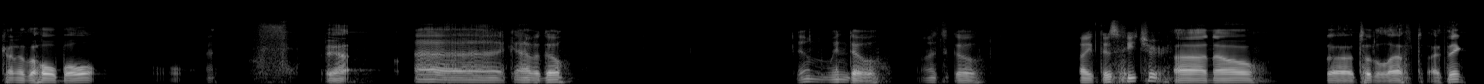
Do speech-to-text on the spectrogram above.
kind of the whole bowl. Yeah. Uh, can I have a go? Zoom window. Let's go. Like this feature? Uh, no. Uh, to the left, I think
